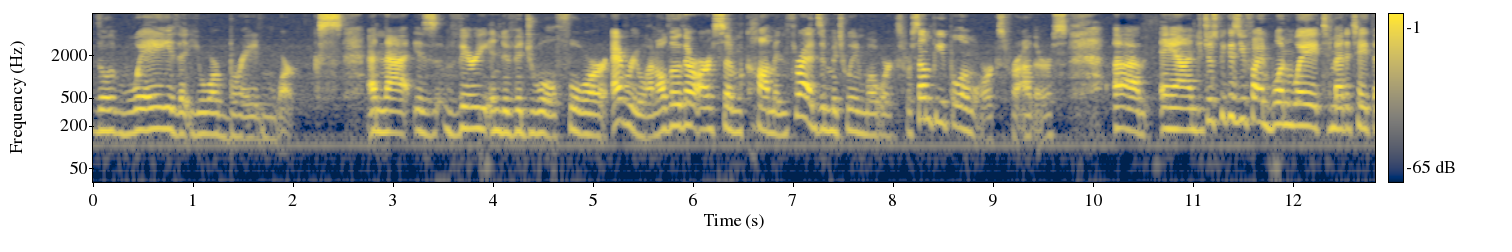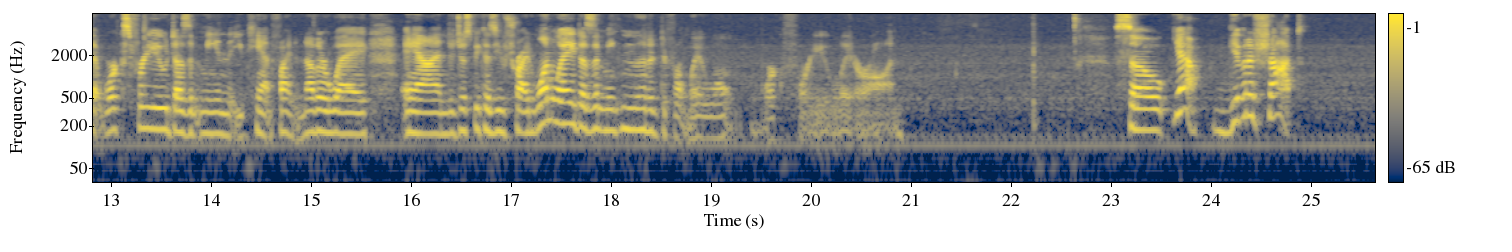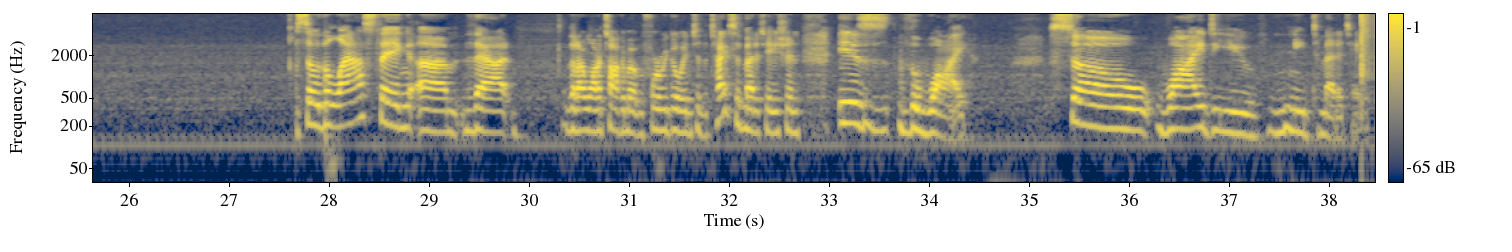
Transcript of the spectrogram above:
the way that your brain works works. And that is very individual for everyone, although there are some common threads in between what works for some people and what works for others. Um, and just because you find one way to meditate that works for you doesn't mean that you can't find another way. And just because you've tried one way doesn't mean that a different way won't work for you later on. So, yeah, give it a shot. So, the last thing um, that that I want to talk about before we go into the types of meditation is the why. So, why do you need to meditate?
